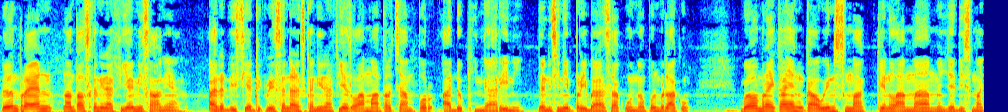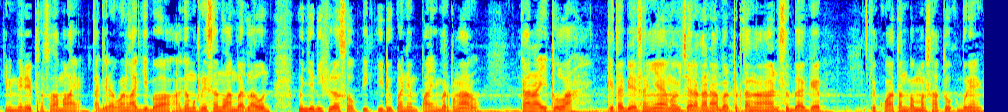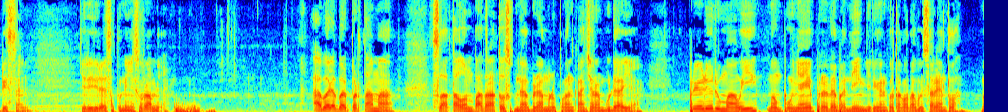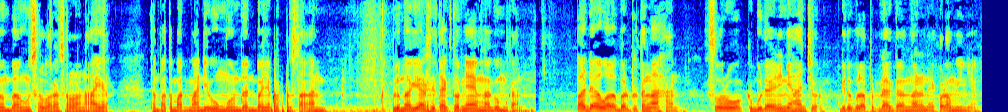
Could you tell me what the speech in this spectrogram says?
Dalam perayaan Natal Skandinavia misalnya, adat istiadat Kristen dan Skandinavia lama tercampur aduk hingga hari ini, dan di sini peribahasa kuno pun berlaku bahwa mereka yang kawin semakin lama menjadi semakin mirip satu sama lain. Tak diragukan lagi bahwa agama Kristen lambat laun menjadi filosofi kehidupan yang paling berpengaruh. Karena itulah kita biasanya membicarakan abad pertengahan sebagai kekuatan pemersatu kebudayaan Kristen. Jadi tidak sepenuhnya suram ya. Abad-abad pertama setelah tahun 400 benar-benar merupakan kehancuran budaya. Periode Romawi mempunyai peradaban tinggi dengan kota-kota besar yang telah membangun saluran-saluran air, tempat-tempat mandi umum, dan banyak perpustakaan. Belum lagi arsitekturnya yang mengagumkan. Pada awal abad pertengahan, seluruh kebudayaan ini hancur, begitu pula perdagangan dan ekonominya.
